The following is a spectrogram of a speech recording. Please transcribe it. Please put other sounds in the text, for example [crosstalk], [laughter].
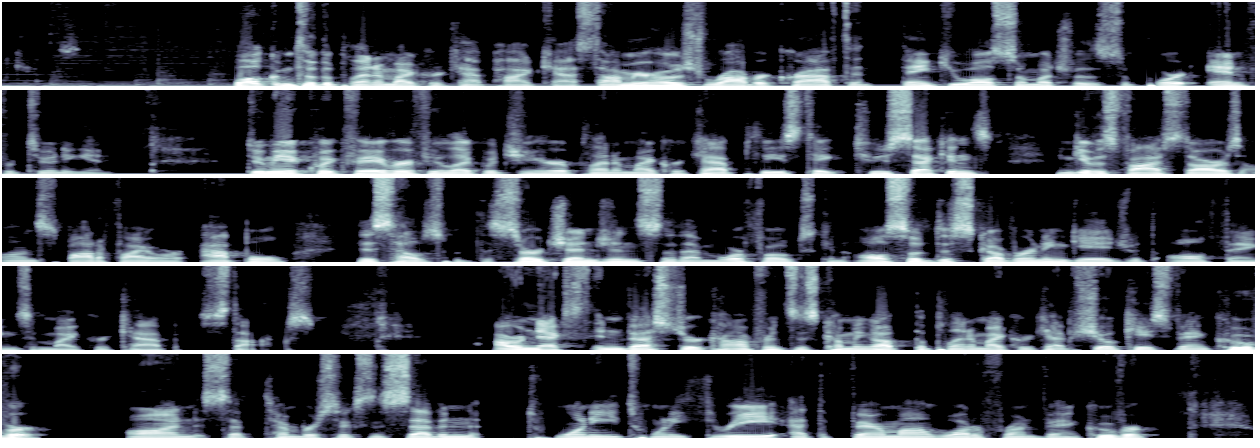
podcast. Welcome to the Planet Microcap podcast. I'm your host, Robert Kraft, and thank you all so much for the support and for tuning in. Do me a quick favor if you like what you hear at Planet Microcap, please take two seconds and give us five stars on Spotify or Apple. This helps with the search engine so that more folks can also discover and engage with all things microcap stocks. Our next investor conference is coming up, the Planet Microcap Showcase Vancouver on September 6 and 7, 2023 at the Fairmont Waterfront, Vancouver.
